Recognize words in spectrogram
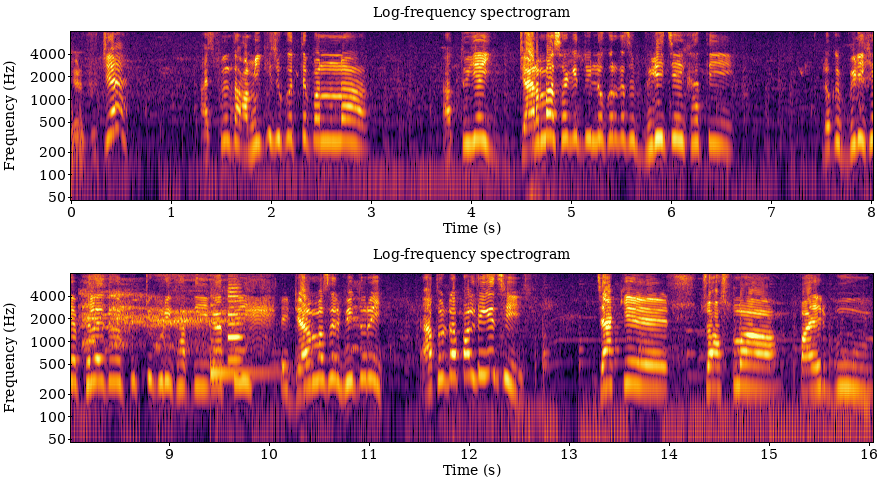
দেড় ফুটে? আজ পর্যন্ত আমি কিছু করতে পারলাম না। আর তুই এই চার মাস আগে তুই লোকের কাছে বিড়ি চেয়ে খাতি। লোকে বিড়ি খেয়ে ফেলে দেবে পুট্টি কুড়ি খাতি। আর তুই এই দেড় মাসের ভিতরেই এতটা পাল্টে গেছিস? জ্যাকেট চশমা পায়ের বুট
